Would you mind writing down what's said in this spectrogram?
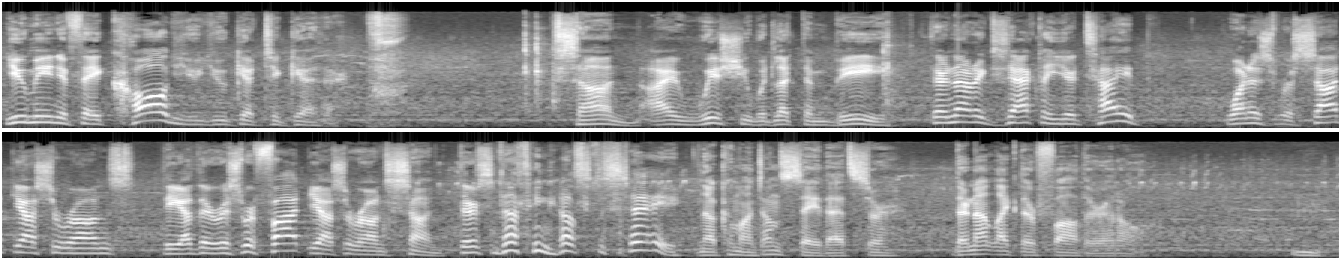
You mean if they called you, you get together? Son, I wish you would let them be. They're not exactly your type. One is Reşat Yaşaran's, the other is Rafat Yaşaran's son. There's nothing else to say. Now, come on, don't say that, sir. They're not like their father at all. Hmm.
